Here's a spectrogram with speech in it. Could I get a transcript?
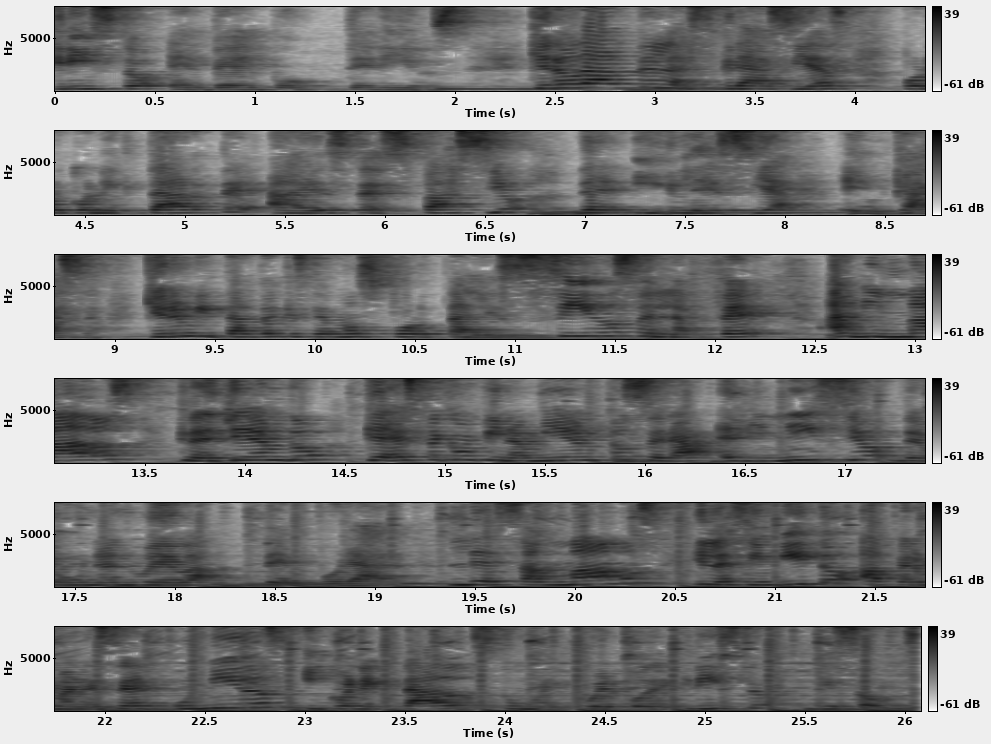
Cristo el Verbo de Dios. Quiero darte las gracias por conectarte a este espacio de iglesia en casa. Quiero invitarte a que estemos fortalecidos en la fe, animados, creyendo que este confinamiento será el inicio de una nueva temporada. Les amamos y les invito a permanecer unidos y conectados como el cuerpo de Cristo que somos.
